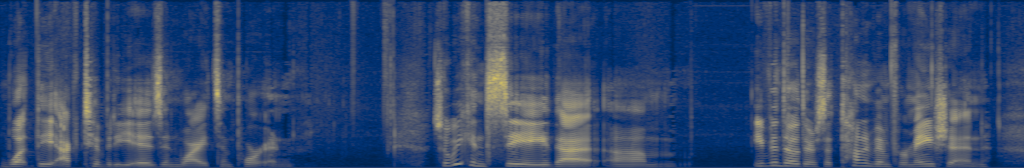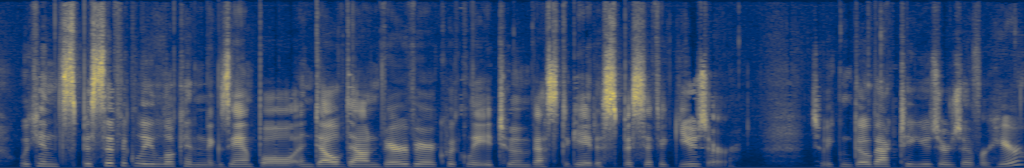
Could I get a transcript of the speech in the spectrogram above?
what the activity is and why it's important. So we can see that um, even though there's a ton of information, we can specifically look at an example and delve down very, very quickly to investigate a specific user. So we can go back to users over here.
